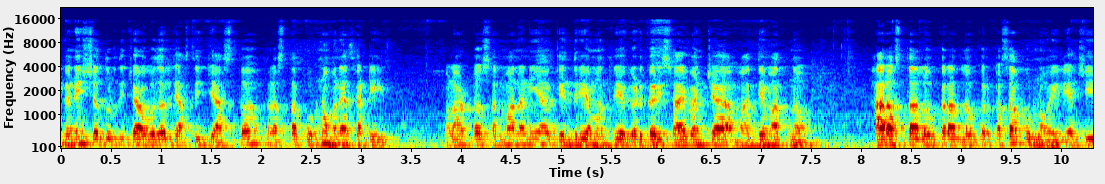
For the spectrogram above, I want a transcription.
गणेश चतुर्थीच्या अगोदर जास्तीत जास्त रस्ता पूर्ण होण्यासाठी मला वाटतं सन्माननीय केंद्रीय मंत्री गडकरी साहेबांच्या माध्यमातून हा रस्ता लवकरात लवकर कसा पूर्ण होईल याची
